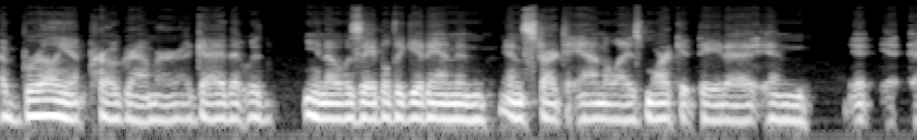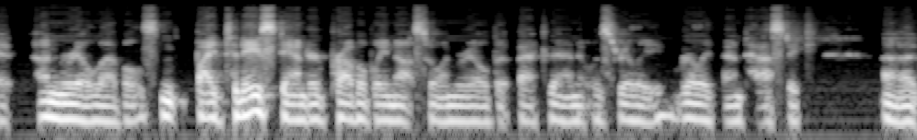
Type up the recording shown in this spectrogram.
a brilliant programmer, a guy that would you know was able to get in and, and start to analyze market data in at unreal levels. By today's standard, probably not so unreal, but back then it was really really fantastic uh,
